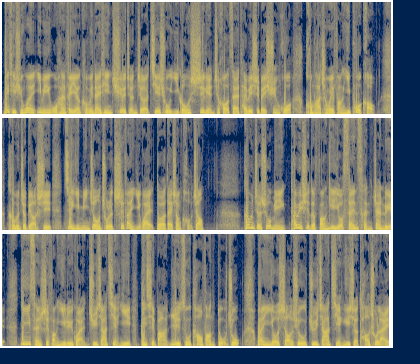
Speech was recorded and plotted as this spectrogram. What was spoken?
媒体询问一名武汉肺炎 COVID-19 确诊者接触移工失联之后，在台北市被寻获，恐怕成为防疫破口。柯文哲表示，建议民众除了吃饭以外，都要戴上口罩。柯文哲说明，台北市的防疫有三层战略：第一层是防疫旅馆居家检疫，并且把日租套房堵住。万一有少数居家检疫者逃出来，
